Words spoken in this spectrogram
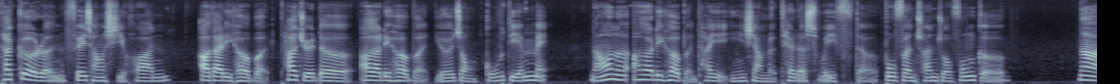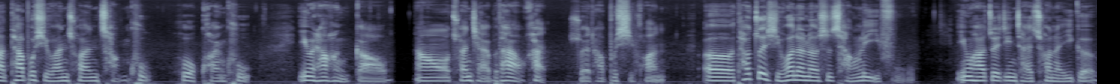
他个人非常喜欢奥黛丽·赫本，他觉得奥黛丽·赫本有一种古典美。然后呢，奥黛丽·赫本她也影响了 Taylor Swift 的部分穿着风格。那她不喜欢穿长裤或宽裤，因为他很高，然后穿起来不太好看，所以她不喜欢。呃，她最喜欢的呢是长礼服，因为她最近才穿了一个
